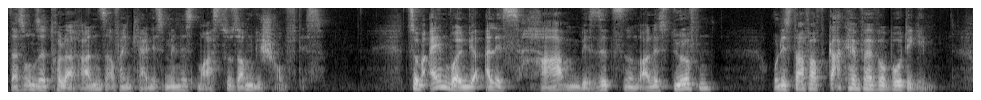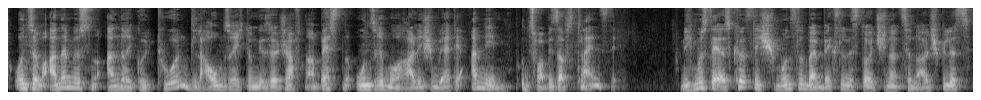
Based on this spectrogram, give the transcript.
dass unsere Toleranz auf ein kleines Mindestmaß zusammengeschrumpft ist. Zum einen wollen wir alles haben, besitzen und alles dürfen und es darf auf gar keinen Fall Verbote geben. Und zum anderen müssen andere Kulturen, Glaubensrichtungen, Gesellschaften am besten unsere moralischen Werte annehmen. Und zwar bis aufs Kleinste. Und ich musste erst kürzlich schmunzeln beim Wechsel des deutschen Nationalspielers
